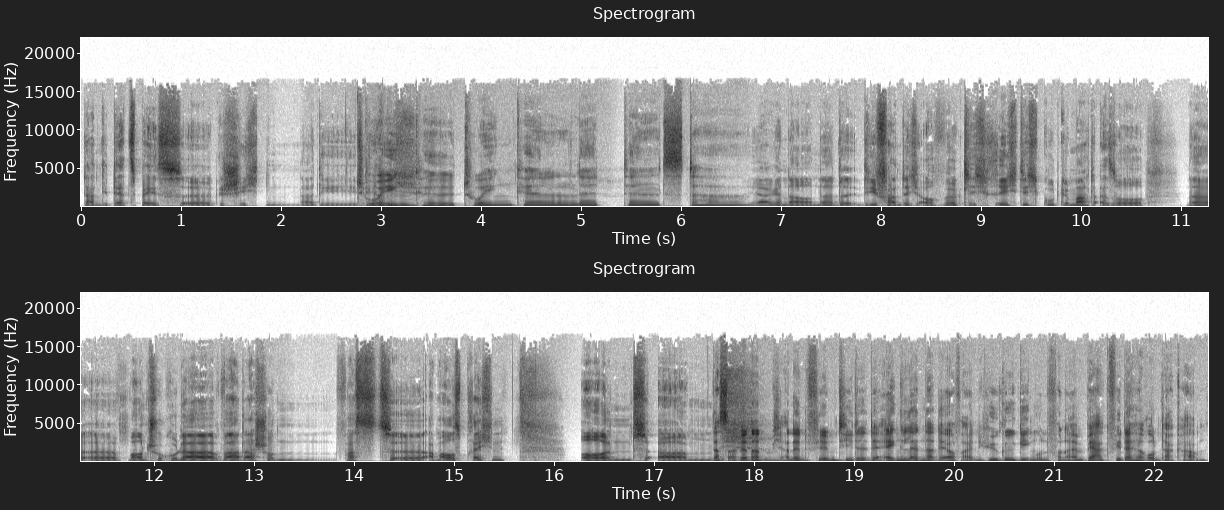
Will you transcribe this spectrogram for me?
dann die Dead Space äh, Geschichten, ne? die, die Twinkle, twinkle, little star. Ja, genau, ne? Die, fand ich auch wirklich richtig gut gemacht. Also, ne, äh, Mount Chocolat war da schon fast äh, am Ausbrechen. Und ähm, Das erinnert mich an den Filmtitel Der Engländer, der auf einen Hügel ging und von einem Berg wieder herunterkam.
